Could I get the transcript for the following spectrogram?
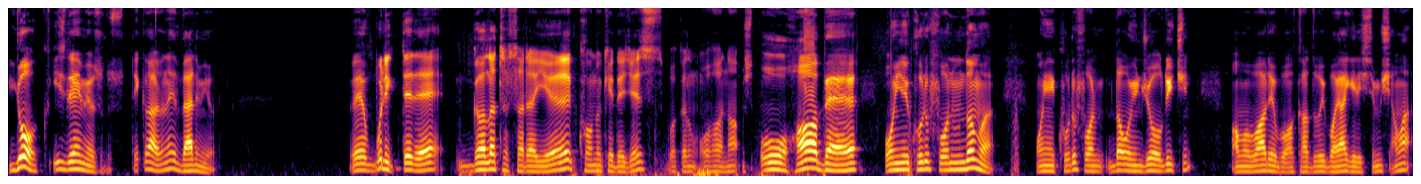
Yok izleyemiyorsunuz. Tekrarını vermiyor. Ve bu ligde de Galatasaray'ı konuk edeceğiz. Bakalım oha ne yapmış? Oha be! Onyekuru formunda mı? Onyekuru formda oyuncu olduğu için ama var ya bu kadroyu bayağı geliştirmiş ama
